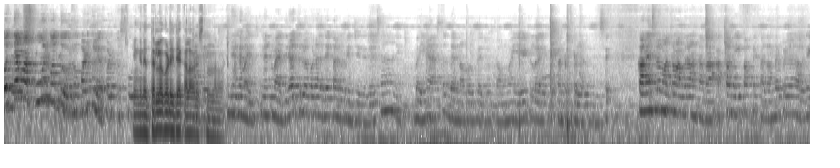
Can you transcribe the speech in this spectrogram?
వద్దమ్మా స్కూల్కి వద్దు. నువ్వు పడుకోలేవు పడుకో స్కూల్ ఇంక నిద్రలో కూడా ఇదే కలవరిస్తుంది అనమాట నిన్న మధ్య నిన్న మధ్యరాత్రిలో కూడా అదే కలవరించేది తెలుసా? నీకు భయం వేస్తుంది దాన్ని ఒక చూస్తే. అమ్మ ఏట్లో అయితే కంట్రోల్ పిల్లలు తెలిసే కాలేజ్లో మాత్రం అందరూ అంటారా అక్క మీ పాపే కాదు అందరి పిల్లలు అలాగే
